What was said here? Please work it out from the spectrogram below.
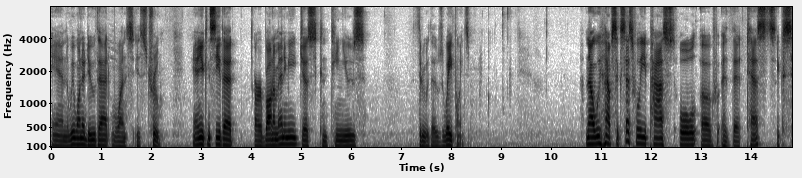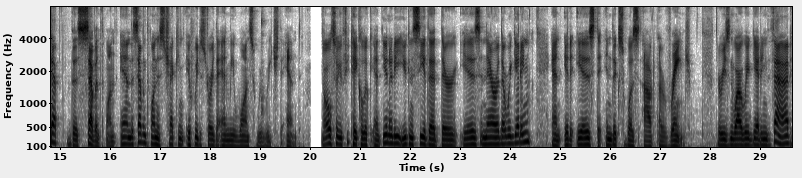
and we want to do that once it's true. And you can see that our bottom enemy just continues through those waypoints. Now we have successfully passed all of the tests except the seventh one. And the seventh one is checking if we destroy the enemy once we reach the end. Also, if you take a look at Unity, you can see that there is an error that we're getting, and it is the index was out of range. The reason why we're getting that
